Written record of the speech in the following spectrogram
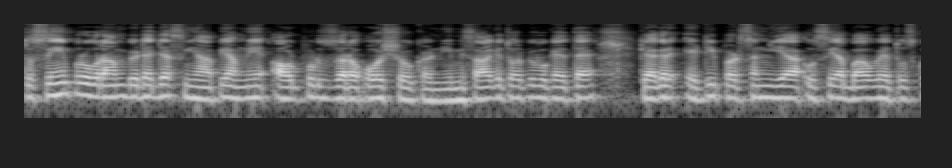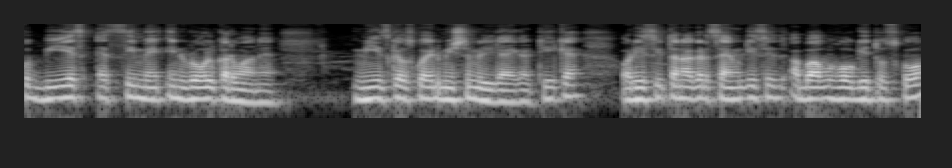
तो सेम प्रोग्राम बेटा जस्ट यहाँ पे हमने आउटपुट ज़रा और शो करनी है। मिसाल के तौर पे वो कहता है कि अगर एटी परसेंट या उससे अबव है तो उसको बी एस एस सी में इनरोल करवाना है। मीन्स के उसको एडमिशन मिल जाएगा, ठीक है? और इसी तरह अगर सेवेंटी से अबव होगी तो उसको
